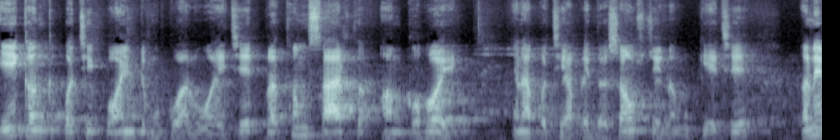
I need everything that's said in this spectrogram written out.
એક અંક પછી પોઈન્ટ મૂકવાનું હોય છે, પ્રથમ સાર્થ અંક હોય, એના પછી આપણે દશાંશ ચિહ્ન મૂકીએ છીએ. અને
